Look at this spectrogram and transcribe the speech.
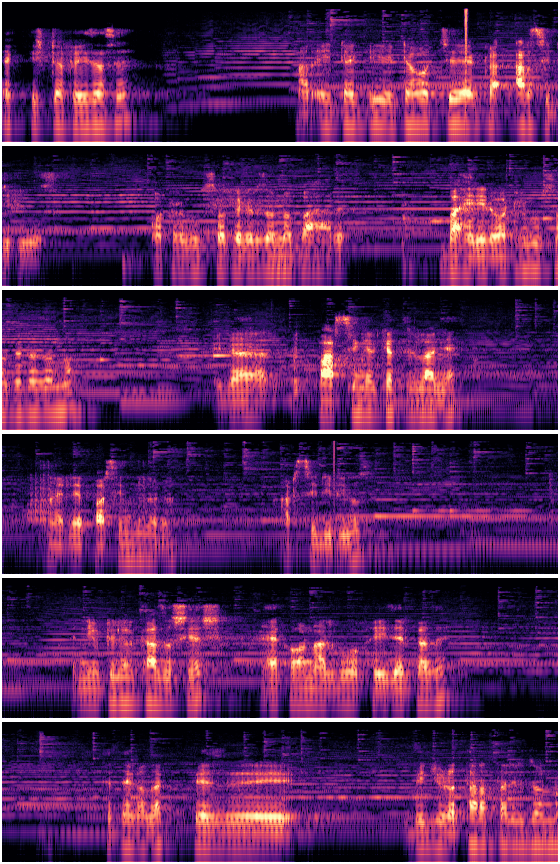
একত্রিশটা ফেজ আছে। আর এইটা কি, এটা হচ্ছে একটা আরসিডি ফিউজ ওয়াটার বুক সকেটের জন্য বাহারে বাহিরের ওয়াটার বুক সকেটের জন্য। এটা পার্সিংয়ের ক্ষেত্রে লাগে, নাহলে পার্সিং দিবে না। আরসিডি ফিউজ নিউট্রেলের কাজও শেষ। এখন আসব ফেজের কাজে। দেখা যাক ভিডিওটা তাড়াতাড়ির জন্য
